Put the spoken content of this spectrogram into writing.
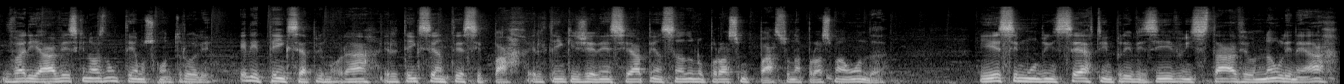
variáveis que nós não temos controle. Ele tem que se aprimorar, ele tem que se antecipar, ele tem que gerenciar pensando no próximo passo, na próxima onda. E esse mundo incerto, imprevisível, instável, não linear,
